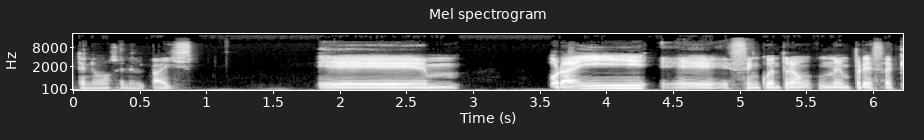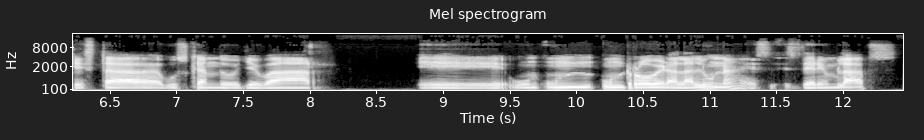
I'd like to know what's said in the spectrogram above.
tenemos en el país. Em, por ahí eh, se encuentra una empresa que está buscando llevar un, rover a la luna, es, es Labs,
